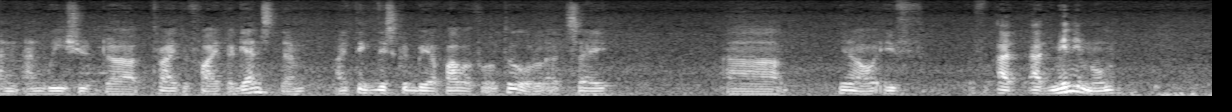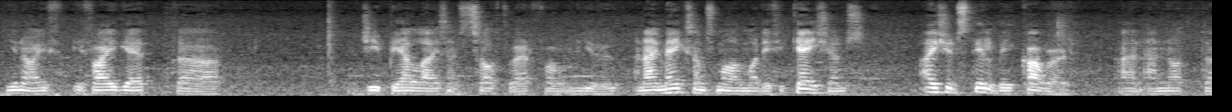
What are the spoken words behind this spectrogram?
and, and we should uh, try to fight against them, I think this could be a powerful tool. Let's say, uh, you know, if at, at minimum you know, if, if I get uh, GPL licensed software from you and I make some small modifications, I should still be covered and, and not uh,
